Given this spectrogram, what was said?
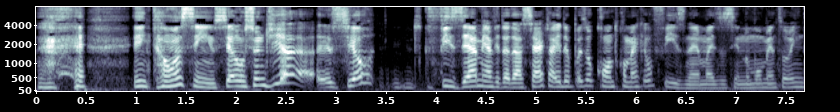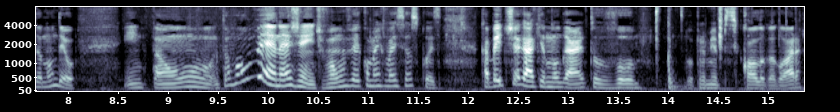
então, assim, se, se um dia, se eu fizer a minha vida dar certo, aí depois eu conto como é que eu fiz, né? Mas assim, no momento ainda não deu. Então, então vamos ver, né, gente? Vamos ver como é que vai ser as coisas. Acabei de chegar aqui no lugar, tô, vou, vou pra minha psicóloga agora.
